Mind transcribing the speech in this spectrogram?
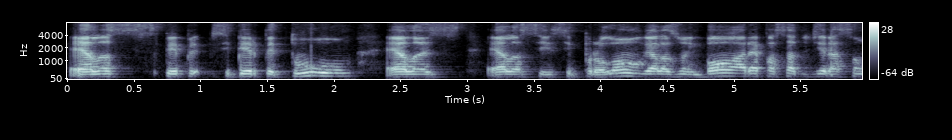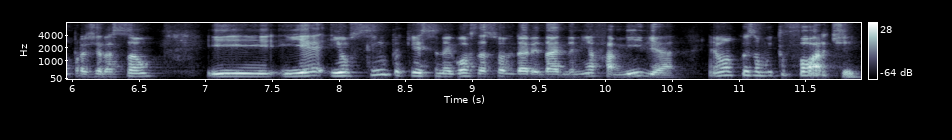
elas se perpetuam, elas elas se, se prolongam, elas vão embora, é passado de geração para geração. E, e, é, eu sinto que esse negócio da solidariedade na minha família é uma coisa muito forte.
